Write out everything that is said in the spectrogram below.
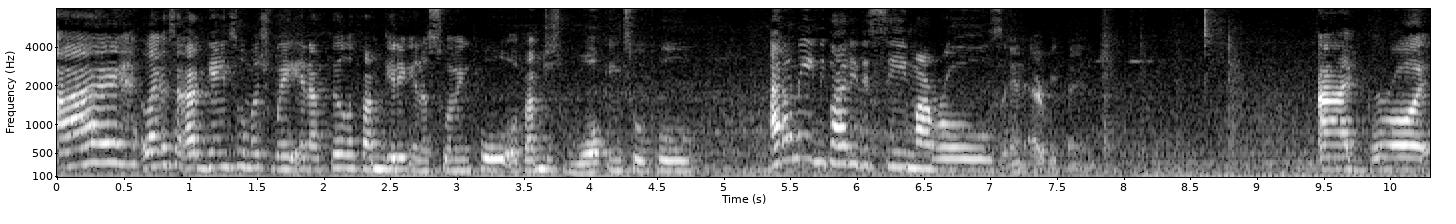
I, like I said, I've gained so much weight and I feel if I'm getting in a swimming pool or if I'm just walking to a pool, I don't need anybody to see my rolls and everything. I brought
